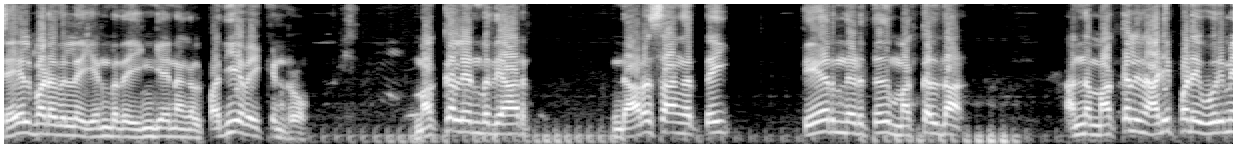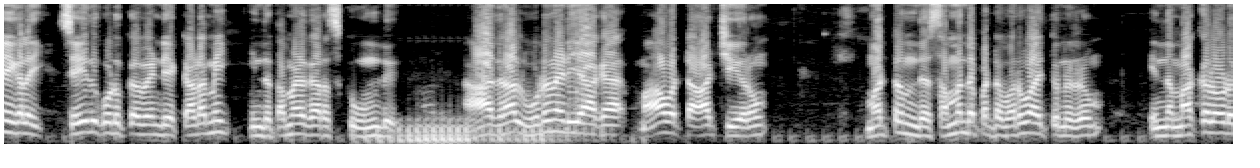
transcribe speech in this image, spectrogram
செயல்படவில்லை என்பதை இங்கே நாங்கள் பதிய வைக்கின்றோம். மக்கள் என்பது யார்? இந்த அரசாங்கத்தை தேர்ந்தெடுத்தது மக்கள்தான். அந்த மக்களின் அடிப்படை உரிமைகளை செய்து கொடுக்க வேண்டிய கடமை இந்த தமிழக அரசுக்கு உண்டு. அதனால் உடனடியாக மாவட்ட ஆட்சியரும் மற்றும் இந்த சம்பந்தப்பட்ட வருவாய்த்துறையினரும் இந்த மக்களோடு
